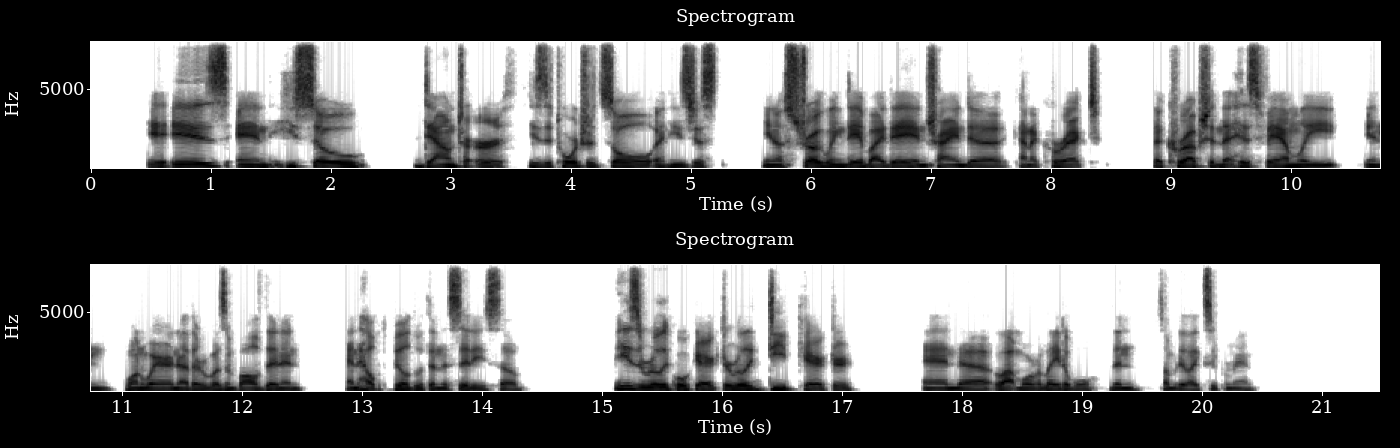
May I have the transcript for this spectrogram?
is, and he's so down to earth. He's a tortured soul, and he's just you know struggling day by day and trying to kind of correct the corruption that his family in one way or another was involved in and and helped build within the city. So he's a really cool character, really deep character, and uh, a lot more relatable than somebody like Superman.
